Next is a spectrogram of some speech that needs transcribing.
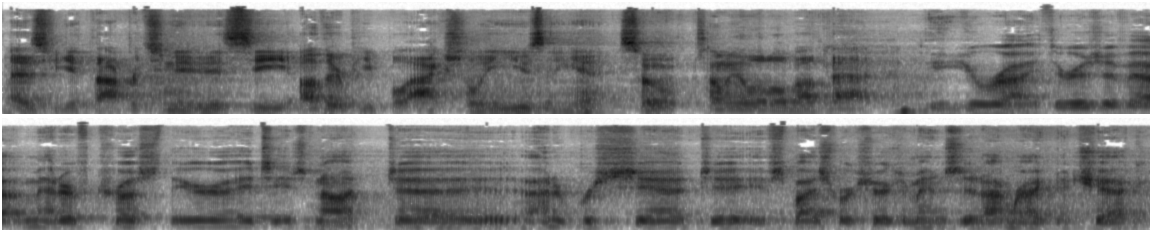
as you get the opportunity to see other people actually using it. So tell me a little about that. You're right. There is a matter of trust there. It's, it's not uh, 100%. If Spiceworks recommends it, I'm writing a check.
